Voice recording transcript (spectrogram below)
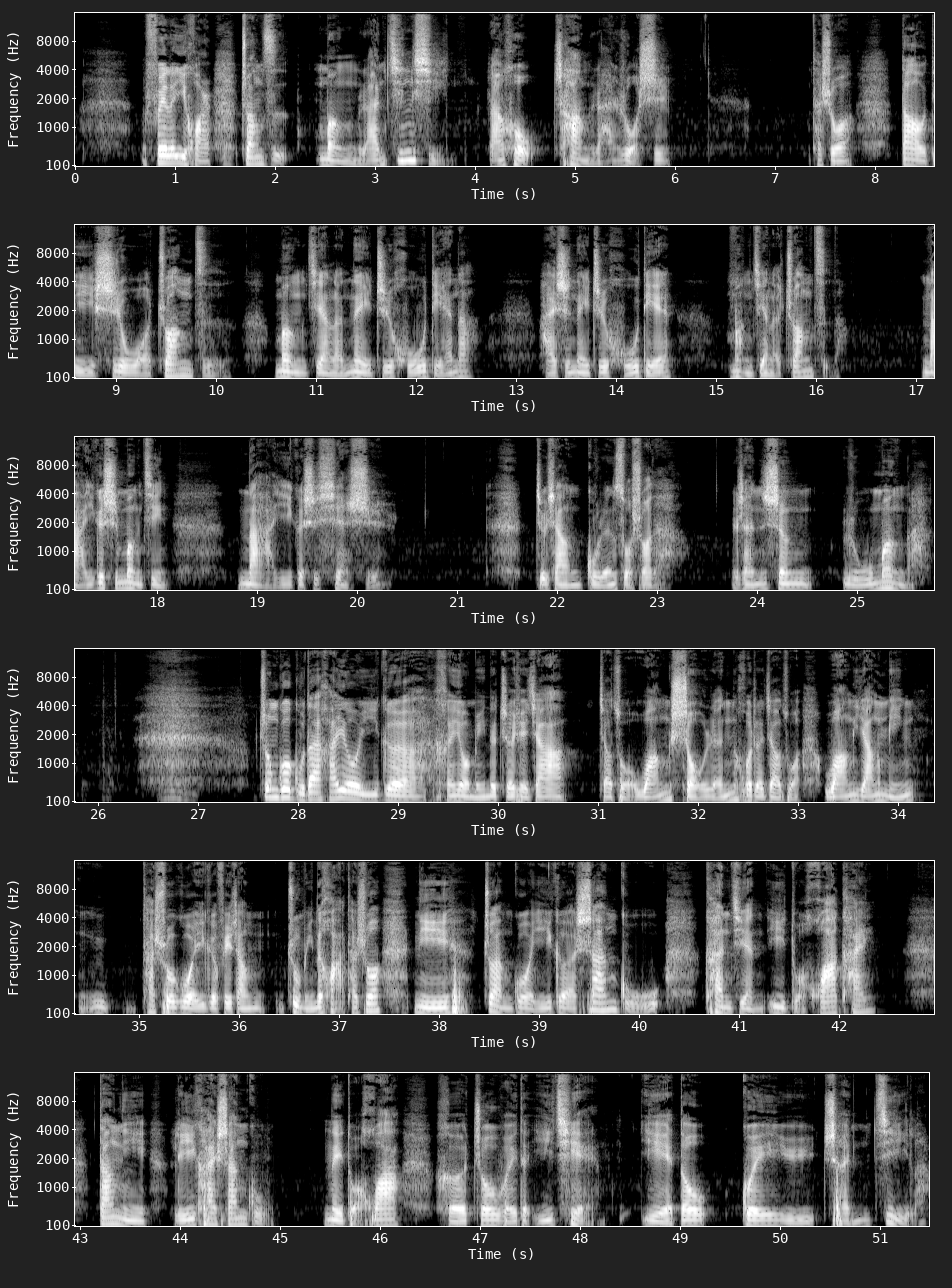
飞了一会儿，庄子猛然惊醒，然后怅然若失。他说：“到底是我庄子梦见了那只蝴蝶呢，还是那只蝴蝶梦见了庄子呢？哪一个是梦境？”哪一个是现实？就像古人所说的“人生如梦”啊。中国古代还有一个很有名的哲学家，叫做王守仁，或者叫做王阳明。嗯，他说过一个非常著名的话，他说：“你转过一个山谷，看见一朵花开，当你离开山谷，那朵花和周围的一切。”也都归于沉寂了，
